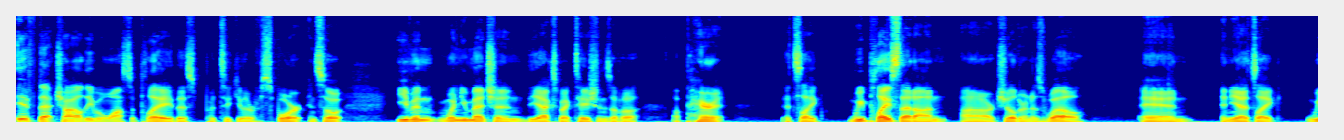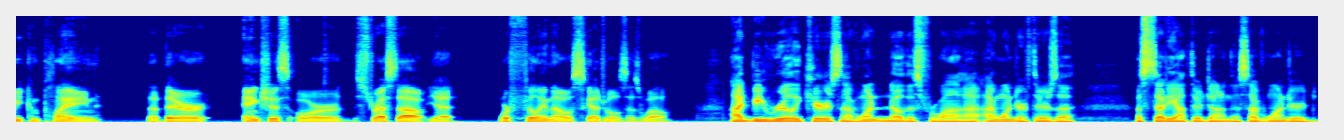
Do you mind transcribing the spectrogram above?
if that child even wants to play this particular sport. And so, even when you mention the expectations of a a parent, it's like we place that on on our children as well, and and yeah, it's like we complain that they're anxious or stressed out, yet we're filling those schedules as well. I'd be really curious, and I've wanted to know this for a while. And I, wonder if there's a a study out there done on this. I've wondered a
